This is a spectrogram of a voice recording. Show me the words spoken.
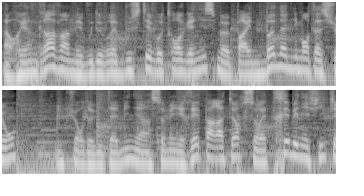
Alors rien de grave, hein, mais vous devrez booster votre organisme par une bonne alimentation. Une cure de vitamines et un sommeil réparateur seraient très bénéfiques.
